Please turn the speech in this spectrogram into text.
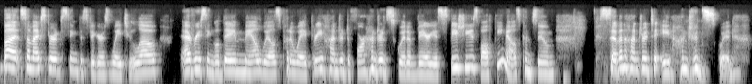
But some experts think this figure is way too low. Every single day, male whales put away 300 to 400 squid of various species, while females consume 700 to 800 squid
